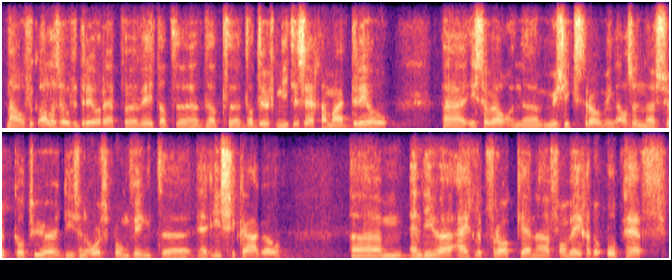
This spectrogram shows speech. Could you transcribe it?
Nou, of ik alles over drillrap eh, weet, dat, eh, dat, eh, dat durf ik niet te zeggen. Maar drill is zowel een eh, muziekstroming als een subcultuur die zijn oorsprong vindt in Chicago. Ehm, en die we eigenlijk vooral kennen vanwege de ophef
